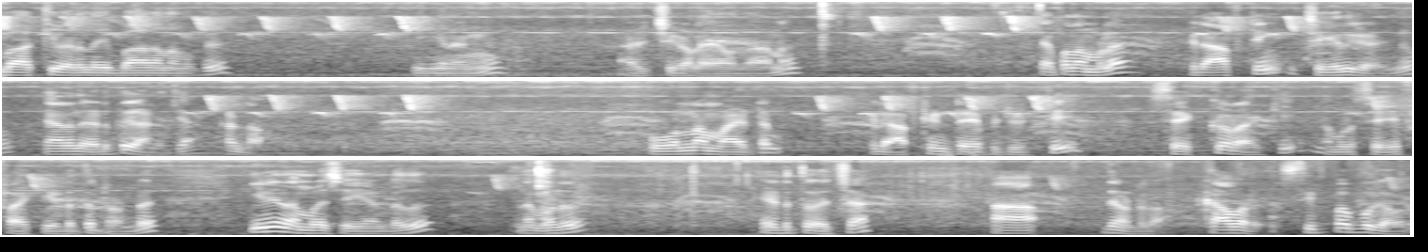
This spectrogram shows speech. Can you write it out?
ബാക്കി വരുന്ന ഈ ഭാഗം നമുക്ക് ഇങ്ങനെ അങ്ങ് അഴിച്ച് കളയാവുന്നതാണ്. അപ്പോൾ നമ്മൾ ഗ്രാഫ്റ്റിംഗ് ചെയ്ത് കഴിഞ്ഞു. ഞാനത് എടുത്ത് കാണിക്കാം. കണ്ടോ? പൂർണമായിട്ടും ഗ്രാഫ്റ്റിംഗ് ടേപ്പ് ചുറ്റി സെക്യൂറാക്കി നമ്മൾ സേഫാക്കി എടുത്തിട്ടുണ്ട്. ഇനി നമ്മൾ ചെയ്യേണ്ടത് നമ്മൾ എടുത്തു വെച്ച ആ ഇതുണ്ടല്ലോ കവർ സിപ്പപ്പ് കവർ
